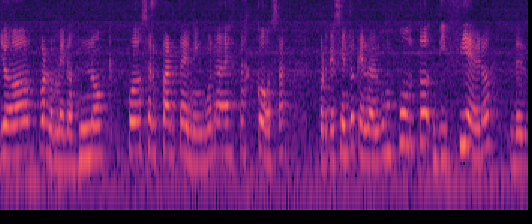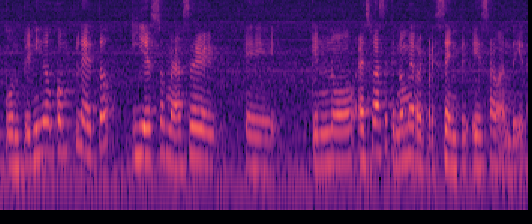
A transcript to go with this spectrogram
Yo por lo menos no puedo ser parte de ninguna de estas cosas porque siento que en algún punto difiero del contenido completo y eso me hace eh, que no, eso hace que no me represente esa bandera.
